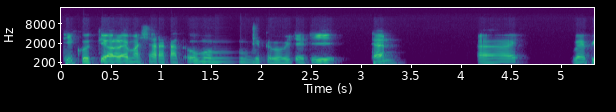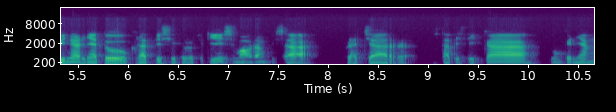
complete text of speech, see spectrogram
diikuti oleh masyarakat umum gitu. Jadi dan eh, webinarnya itu gratis gitu loh. Jadi semua orang bisa belajar statistika, mungkin yang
